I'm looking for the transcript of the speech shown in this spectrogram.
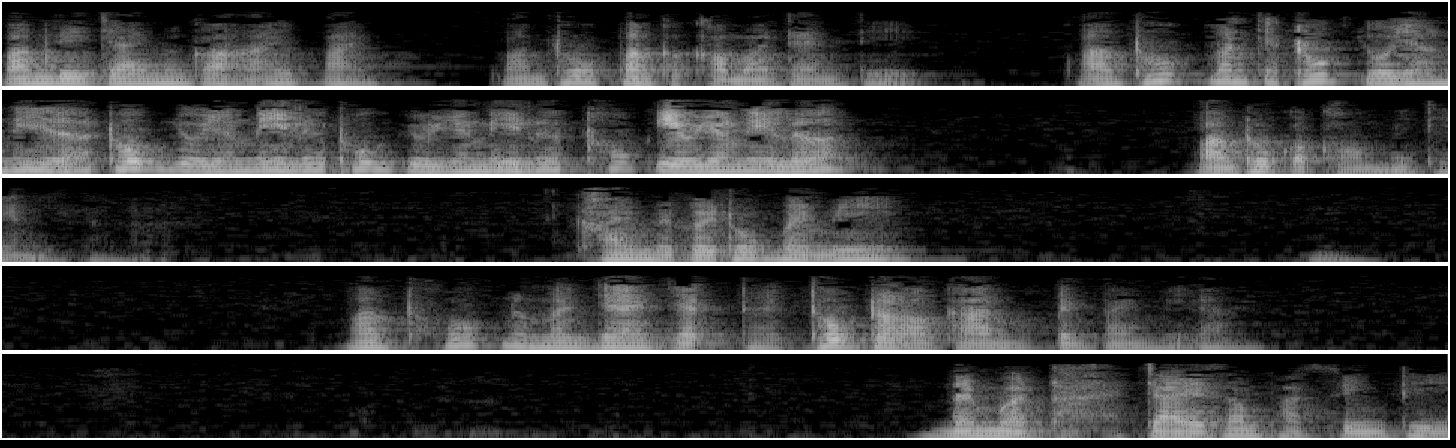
ความดีใจมันก็หายไป ความทุกข์มันก็เข้ามาแทนที่ ความทุกข์มันจะทุกข์อยู่อย่างนี้หรือทุกข์อยู่อย่างนี้หรือทุกข์อยู่อย่างนี้หรือทุกข์อยู่อย่างนี้หรือความทุกข์ก็ของไม่เที่ยงใครไม่เคยทุกข์ไม่มีความทุกข์เนี่ยมันแยกจากทุกข์ตลอดการเป็นไปไม่ได้ ในเมื่อใจสัมผัสสิ่งที่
